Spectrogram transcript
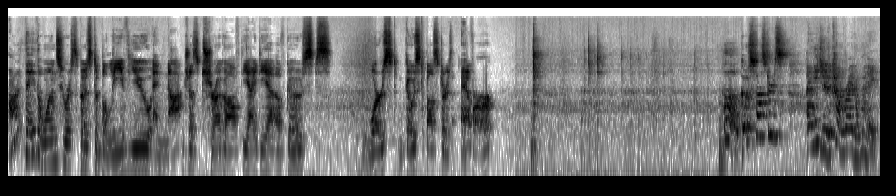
aren't they the ones who are supposed to believe you and not just shrug off the idea of ghosts? Worst Ghostbusters ever. Hello, Ghostbusters? I need you to come right away.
